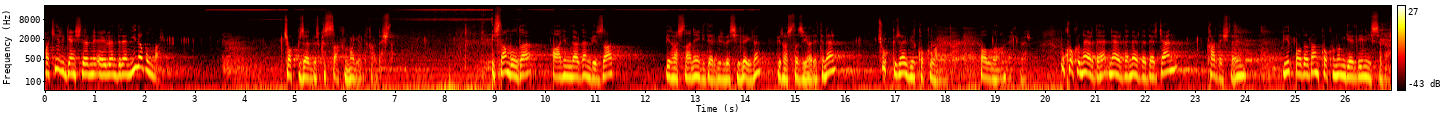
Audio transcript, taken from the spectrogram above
fakir gençlerini evlendiren yine bunlar. Çok güzel bir kıssa aklıma geldi kardeşler. İstanbul'da alimlerden bir zat bir hastaneye gider bir vesileyle bir hasta ziyaretine çok güzel bir koku var orada. Allahu Ekber. Bu koku nerede, nerede, nerede derken kardeşlerim bir odadan kokunun geldiğini hisseder.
